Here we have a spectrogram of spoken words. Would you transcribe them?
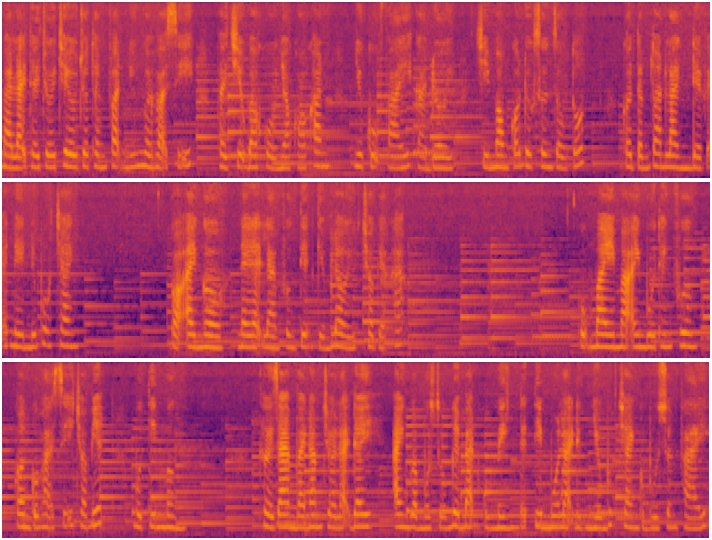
Mà lại thấy chối trêu cho thân phận những người họa sĩ phải chịu bao khổ nhau khó khăn như cụ phái cả đời chỉ mong có được sơn dầu tốt, có tấm toàn lành để vẽ nên những bức tranh. Có ai ngờ nay lại làm phương tiện kiếm lời cho kẻ khác. Cũng may mà anh Bùi Thanh Phương, con của họa sĩ cho biết một tin mừng. Thời gian vài năm trở lại đây, anh và một số người bạn của mình đã tìm mua lại được nhiều bức tranh của Bùi Xuân Phái.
